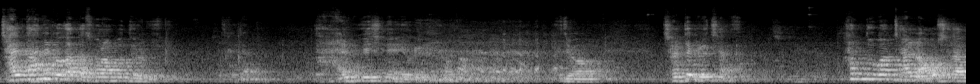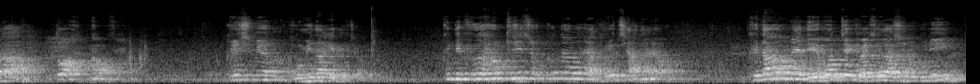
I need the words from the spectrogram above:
잘 다닐 것 같다 손 한번 다녀. 다 알고 계시네요. 그죠? 절대 그렇지 않습니다. 한두 번 잘 나오시다가 또 안 나오세요. 그러시면 고민하게 되죠. 근데 그 한 케이스로 끝나느냐? 그렇지 않아요. 그 다음에 네 번째 결석하시는 분이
